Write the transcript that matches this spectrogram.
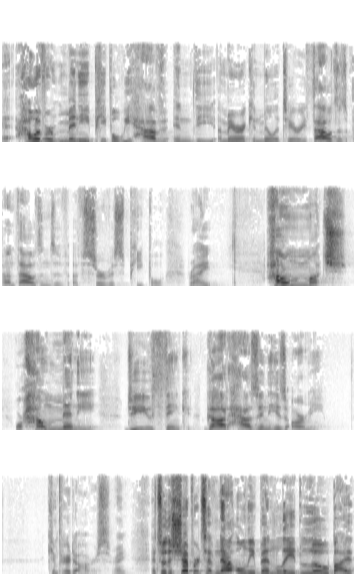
eh, however many people we have in the American military, thousands upon thousands of, of service people, right? How much or how many do you think God has in his army? compared to ours, right? And so the shepherds have not only been laid low by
